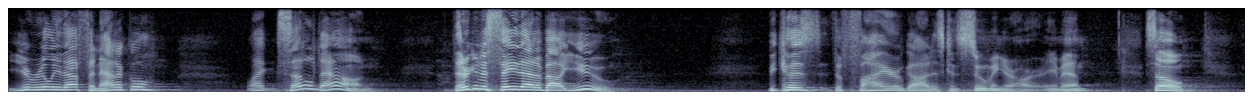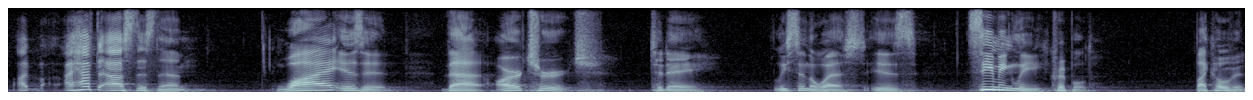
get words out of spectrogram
you're really that fanatical? Like, settle down. They're going to say that about you because the fire of God is consuming your heart. Amen? So, I, I have to ask this then. Why is it that our church today, at least in the West, is seemingly crippled? by COVID?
